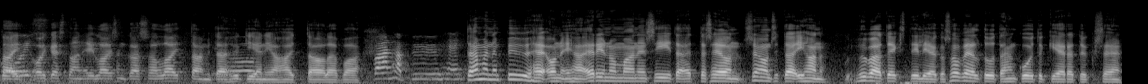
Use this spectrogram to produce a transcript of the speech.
Tai pois. oikeastaan ei laisenkaan saa laittaa mitään Joo. hygienia haittaa olevaa. Vanha pyyhe. Tämmöinen pyyhe on ihan erinomainen siitä, että se on, se on sitä ihan hyvää tekstiiliä, joka soveltuu tähän kuitukierrätykseen.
